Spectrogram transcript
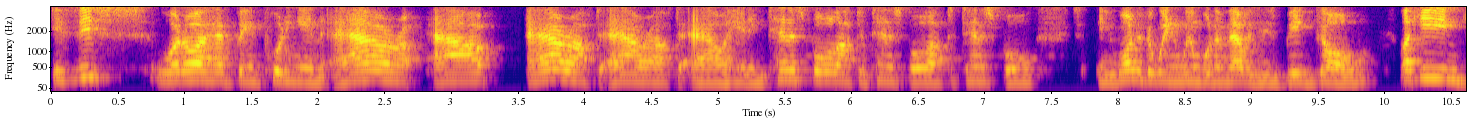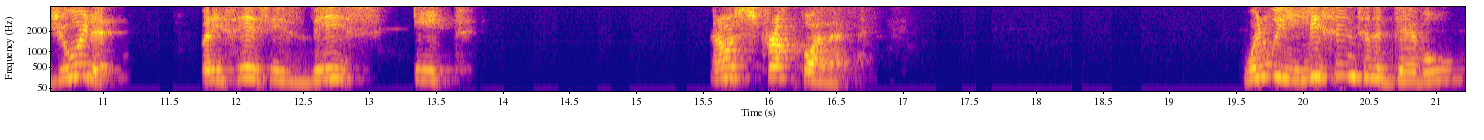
Is this what I have been putting in hour, hour, hour after hour after hour, hitting tennis ball after tennis ball after tennis ball? He wanted to win Wimbledon. That was his big goal. Like he enjoyed it. But he says, Is this it? And I was struck by that. When we listen to the devil,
